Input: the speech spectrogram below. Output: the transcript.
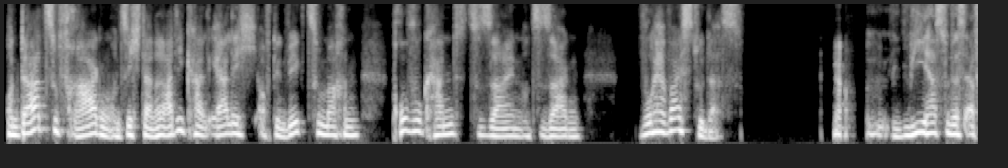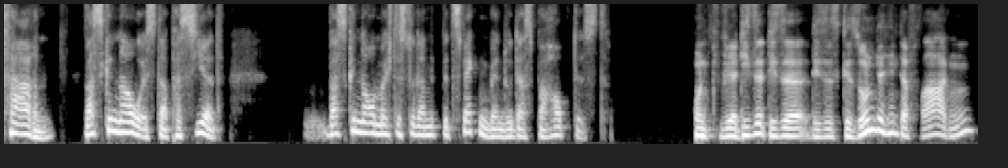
Und da zu fragen und sich dann radikal ehrlich auf den Weg zu machen, provokant zu sein und zu sagen, woher weißt du das? Ja. Wie hast du das erfahren? Was genau ist da passiert? Was genau möchtest du damit bezwecken, wenn du das behauptest? Und wir diese, diese, dieses gesunde Hinterfragen,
